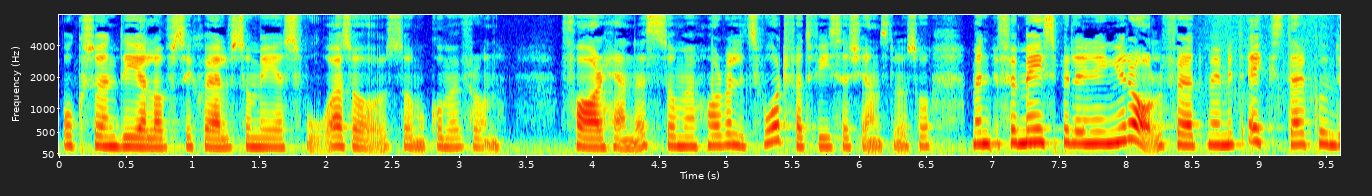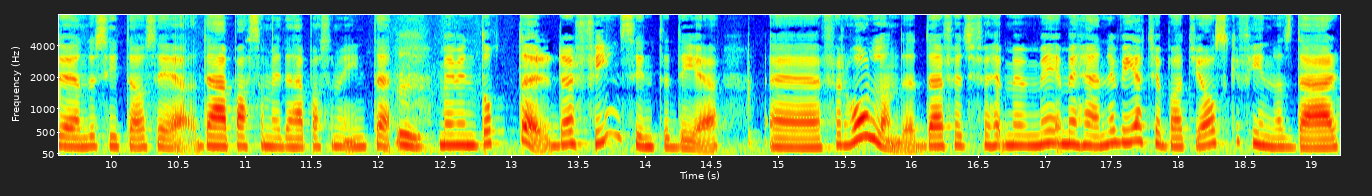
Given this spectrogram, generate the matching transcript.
också en del av sig själv som är svår, alltså som kommer från far hennes som har väldigt svårt för att visa känslor och så. Men för mig spelar det ingen roll för att med mitt ex där kunde jag ändå sitta och säga det här passar mig, det här passar mig inte. Mm. Med min dotter, där finns inte det eh, förhållandet. Därför att för, med, med, med henne vet jag bara att jag ska finnas där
